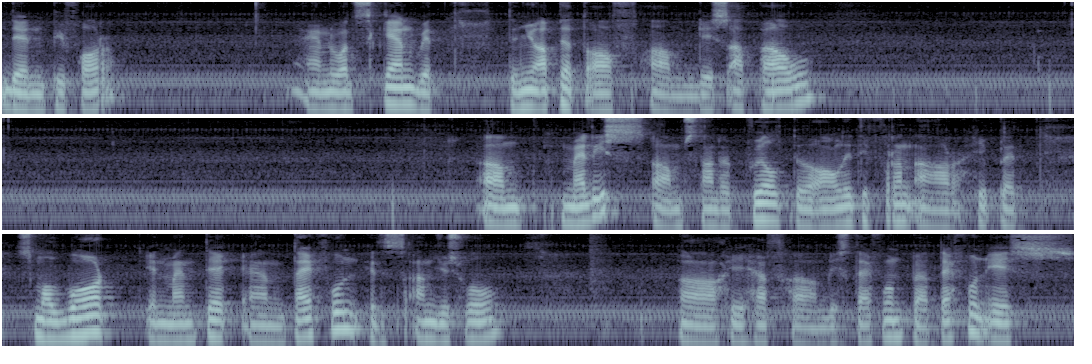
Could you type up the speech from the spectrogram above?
than before. And once again with the new update of um, this Apple um, Melis um, standard build the only different are he played small board in Mantic and Typhoon it's unusual. Uh, he have um, this Typhoon but Typhoon is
